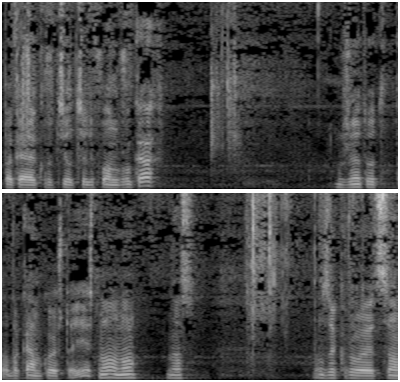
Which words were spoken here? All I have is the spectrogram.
Пока я крутил телефон в руках. Уже тут по бокам кое-что есть, но оно у нас закроется.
